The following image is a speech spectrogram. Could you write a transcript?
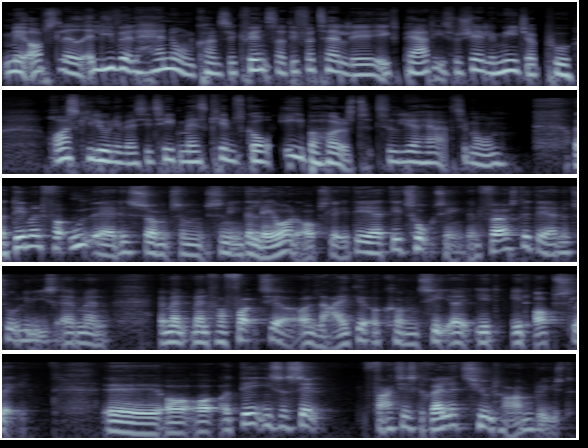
med opslaget, alligevel have nogle konsekvenser. Det fortalte ekspert i sociale medier på Roskilde Universitet, Mads Kemsgaard Eberholst, tidligere her til morgen. Og det, man får ud af det som, som sådan en, der laver et opslag, det er, det er to ting. Den første, det er naturligvis, at man, at man, man får folk til at, like og kommentere et, et opslag. Øh, og, og, og det i sig selv faktisk relativt harmløst.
